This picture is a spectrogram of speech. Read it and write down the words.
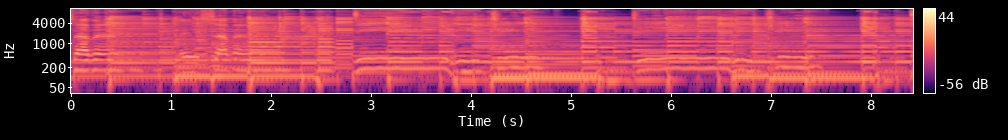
A7, A7, D, G, D, G, D,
